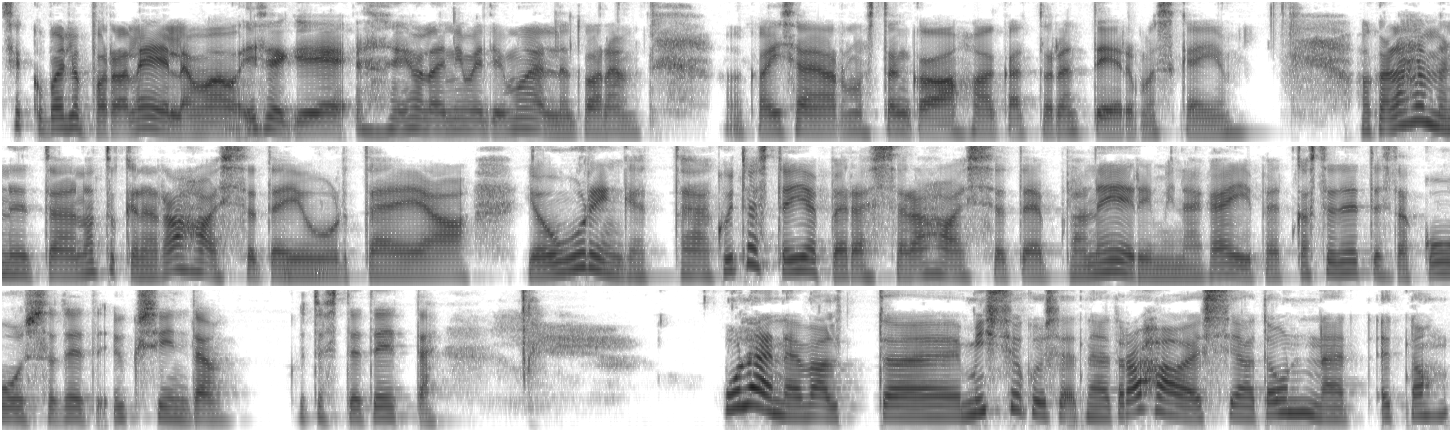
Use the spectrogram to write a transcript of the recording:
sihuke palju paralleele, ma isegi ei ole niimoodi mõelnud varem, aga ise armastan ka aeg-ajalt orienteerumas käia. aga läheme nüüd natukene rahaasjade juurde ja, ja uuring, et kuidas teie peres see rahaasjade planeerimine käib, et kas te teete seda koos, sa teed üksinda, kuidas te teete? Olenevalt, äh, missugused need rahaasjad on, et, et noh,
